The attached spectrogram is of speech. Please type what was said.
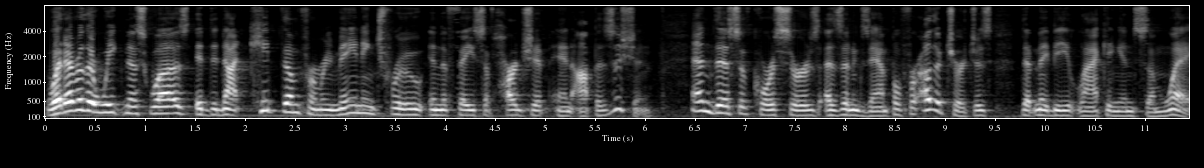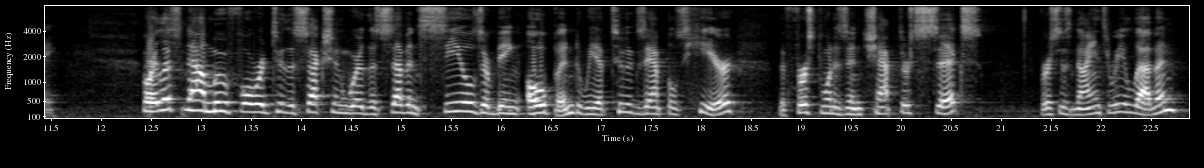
Whatever their weakness was, it did not keep them from remaining true in the face of hardship and opposition. And this, of course, serves as an example for other churches that may be lacking in some way. All right, let's now move forward to the section where the seven seals are being opened. We have two examples here. The first one is in chapter 6, verses 9 through 11.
